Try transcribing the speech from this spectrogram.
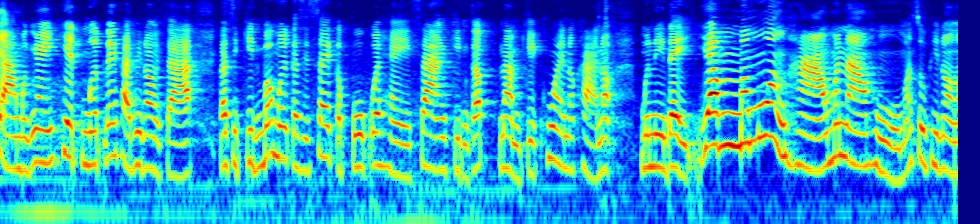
อย่างแบบไงเฮ็ดหมดเลยค่ะพี่น้องจ๋ากะสิกินบ่หมดกะสิใส่กระปุกไว้ให้สร้างกินกับน้ำเก๊กฮวยเนาะค่ะเนาะมื้อนี้ได้ยำมะม่วงหาวมะนาวโหมาสู่พี่น้อง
